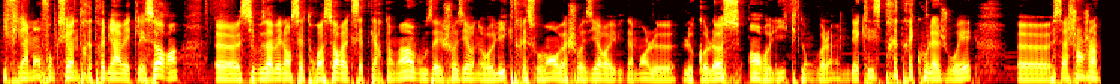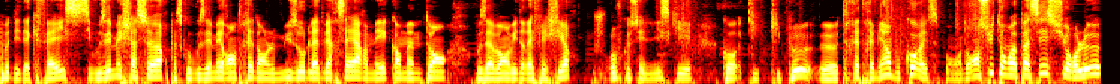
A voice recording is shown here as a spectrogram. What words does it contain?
qui finalement fonctionne très très bien avec les sorts. Hein. si vous avez lancé 3 sorts avec cette carte en main, vous allez choisir une relique. Très souvent, on va choisir évidemment le, le colosse en relique. Donc voilà, une decklist très très cool à jouer. Euh, ça change un peu des deck face. Si vous aimez chasseur parce que vous aimez rentrer dans le museau de l'adversaire mais qu'en même temps vous avez envie de réfléchir, je trouve que c'est une liste qui, est, qui, peut euh, très très bien vous correspondre. Ensuite on va passer sur le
